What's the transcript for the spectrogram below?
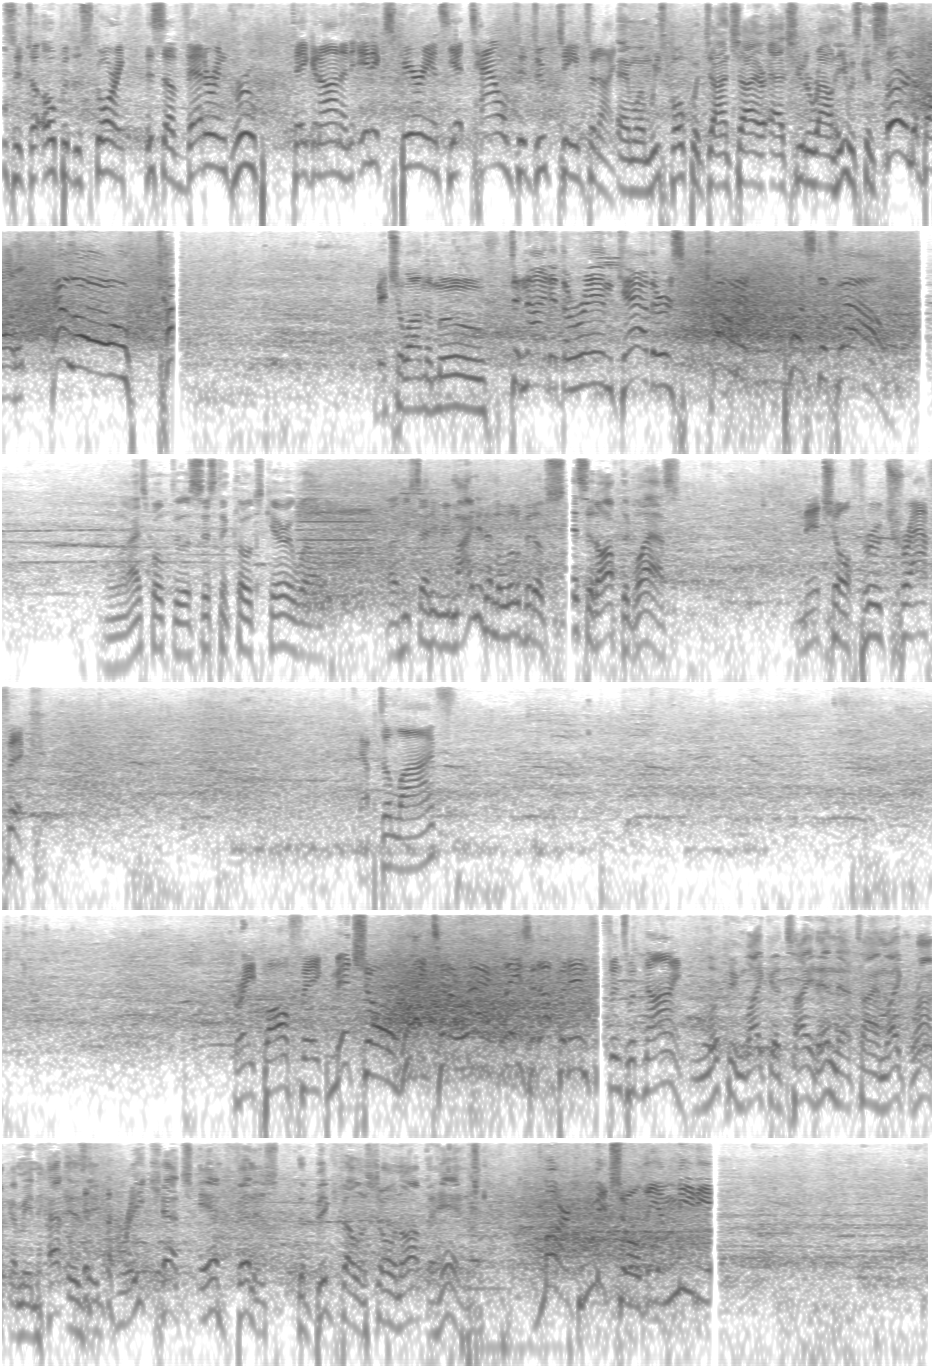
it to open the scoring. This is a veteran group taking on an inexperienced yet talented Duke team tonight. And when we spoke with Jon Scheyer at shoot around, he was concerned about it. Hello! Mitchell on the move. Denied at the rim. Gathers. Count it. Plus the foul. And when I spoke to assistant coach Carrawell, uh, he said he reminded him a little bit of it off the glass. Mitchell through traffic. Kept alive. Great ball fake. Mitchell right to the rack, lays it up and in. Fins with nine. Looking like a tight end that time, like Gronk. I mean, that is a great catch and finish. The big fella showing off the hands. Mark Mitchell, the immediate.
